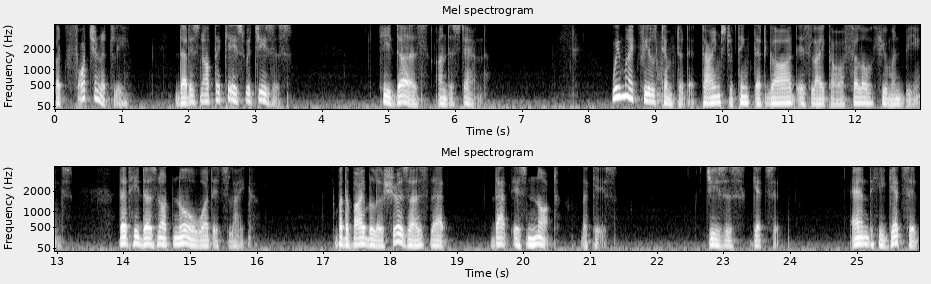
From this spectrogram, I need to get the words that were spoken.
But fortunately, that is not the case with Jesus. He does understand. We might feel tempted at times to think that God is like our fellow human beings, that He does not know what it's like. But the Bible assures us that that is not the case. Jesus gets it. And He gets it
